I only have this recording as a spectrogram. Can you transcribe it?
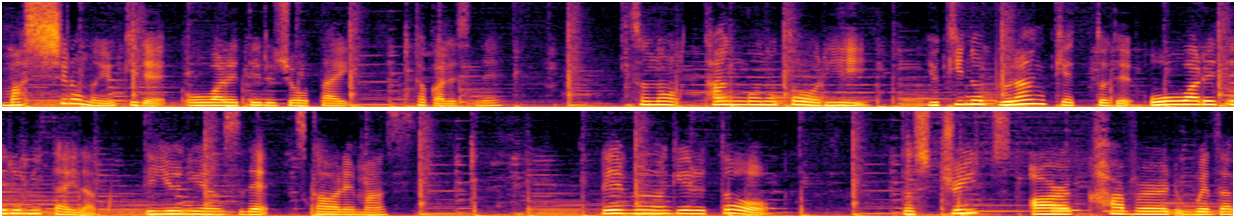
真っ白の雪で覆われている状態とかですねその単語の通り雪のブランケットで覆われてるみたいだっていうニュアンスで使われます例文を挙げると The streets are covered with a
